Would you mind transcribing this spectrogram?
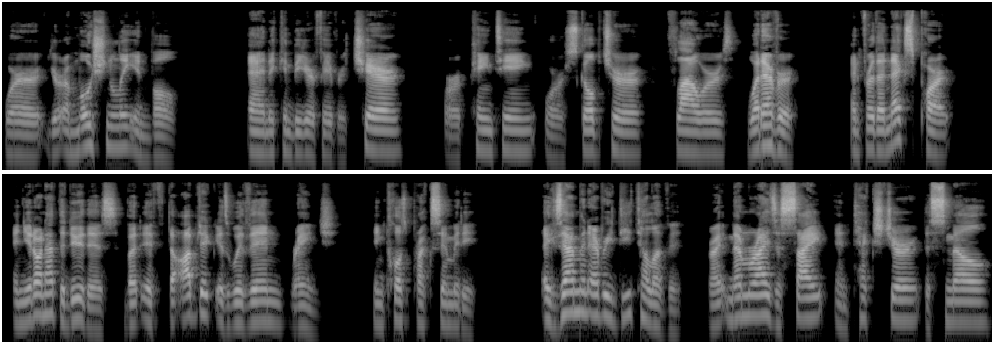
where you're emotionally involved. And it can be your favorite chair, or a painting, or sculpture, flowers, whatever. And for the next part, and you don't have to do this, but if the object is within range, in close proximity, examine every detail of it, right? Memorize the sight and texture, the smell,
